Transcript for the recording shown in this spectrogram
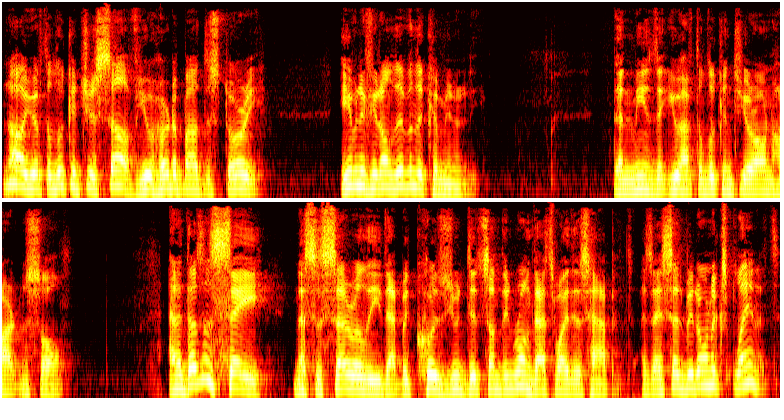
No, you have to look at yourself. You heard about the story. Even if you don't live in the community, that means that you have to look into your own heart and soul. And it doesn't say necessarily that because you did something wrong, that's why this happened. As I said, we don't explain it.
